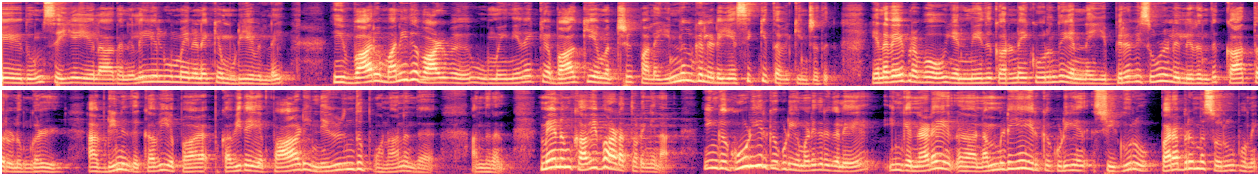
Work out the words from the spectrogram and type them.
ஏதும் செய்ய இயலாத நிலையில் உம்மை நினைக்க முடியவில்லை. இவ்வாறு மனித வாழ்வு உம்மை நினைக்க பாக்கியமற்று பல இன்னல்களிடையே சிக்கி தவிக்கின்றது. எனவே பிரபு என் மீது கருணை கூர்ந்து என்னை இப்பிறவி சூழலிலிருந்து காத்தருளுங்கள். அப்படின்னு இந்த கவியை பா கவிதையை பாடி நெகிழ்ந்து போனான் அந்த அந்தணன். மேலும் கவி பாடத் தொடங்கினான். இங்கு கூடியிருக்கக்கூடிய மனிதர்களே இங்கே நடை நம்மிடையே இருக்கக்கூடிய ஸ்ரீ குரு பரபிரம்ம ஸ்வரூபமே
